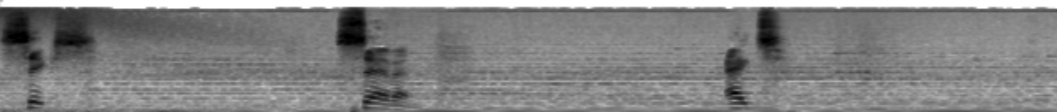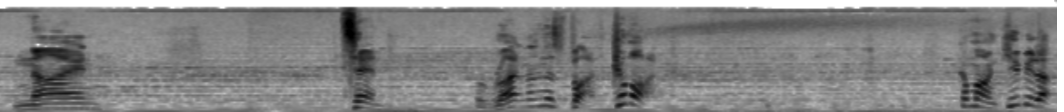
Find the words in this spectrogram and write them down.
Six. Seven. Eight. Nine. Ten. Run on the spot. Come on. Come on, keep it up.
